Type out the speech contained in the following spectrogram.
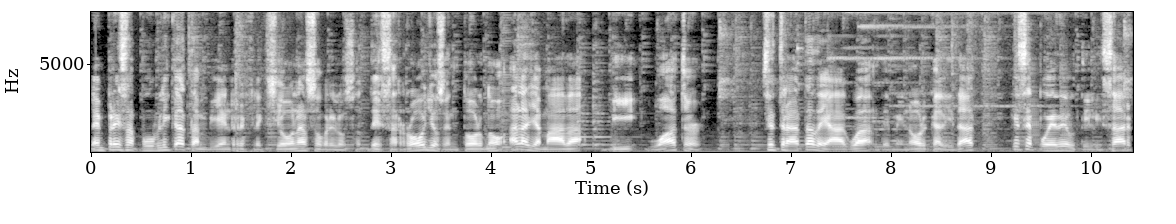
La empresa pública también reflexiona sobre los desarrollos en torno a la llamada Be Water, se trata de agua de menor calidad que se puede utilizar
